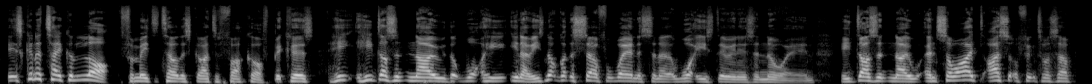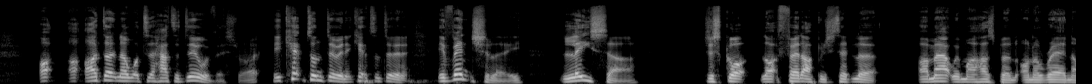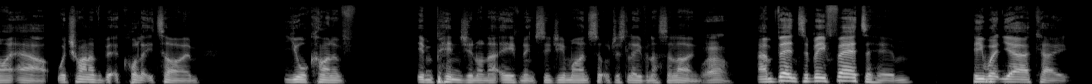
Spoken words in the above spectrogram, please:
It's going to take a lot for me to tell this guy to fuck off because he he doesn't know that what he you know he's not got the self awareness and that what he's doing is annoying. He doesn't know, and so I I sort of think to myself, I, I don't know what to how to deal with this. Right? He kept on doing it, kept on doing it. Eventually, Lisa just got like fed up and she said, Look, I'm out with my husband on a rare night out. We're trying to have a bit of quality time. You're kind of impinging on that evening. So do you mind sort of just leaving us alone? Wow. And then to be fair to him, he went, Yeah, okay.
